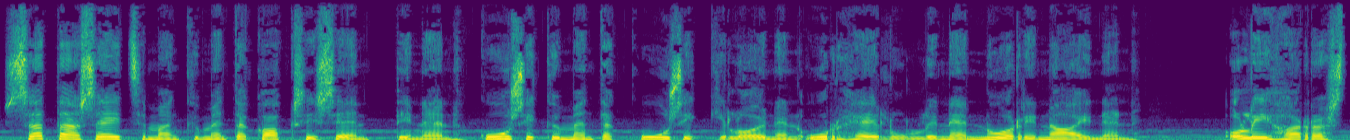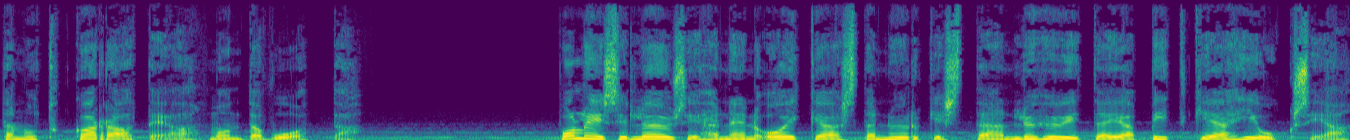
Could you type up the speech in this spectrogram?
172-senttinen, 66-kiloinen urheilullinen nuori nainen oli harrastanut karatea monta vuotta. Poliisi löysi hänen oikeasta nyrkistään lyhyitä ja pitkiä hiuksia.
